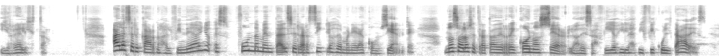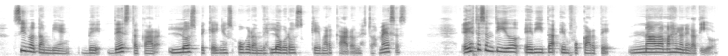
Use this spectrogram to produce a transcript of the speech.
y realista. Al acercarnos al fin de año es fundamental cerrar ciclos de manera consciente. No solo se trata de reconocer los desafíos y las dificultades, sino también de destacar los pequeños o grandes logros que marcaron estos meses. En este sentido, evita enfocarte nada más en lo negativo.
